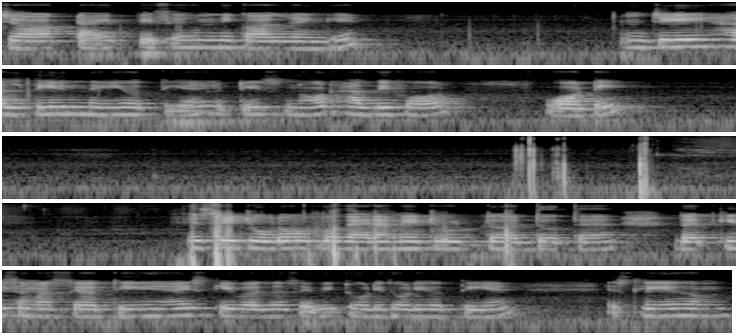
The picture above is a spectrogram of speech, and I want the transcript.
जाग टाइप इसे हम निकाल लेंगे। जे हेल्दी नहीं होती है it is not healthy for body इससे जोड़ों वगैरह में जो दर्द होता है, दर्द की समस्या होती है, इसकी वजह से भी थोड़ी थोड़ी होती है। इसलिए हम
